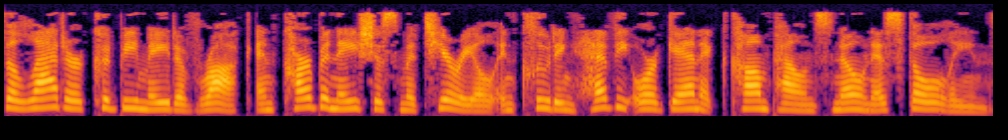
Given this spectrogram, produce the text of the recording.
The latter could be made of rock and carbonaceous material including heavy organic compounds known as tholins.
